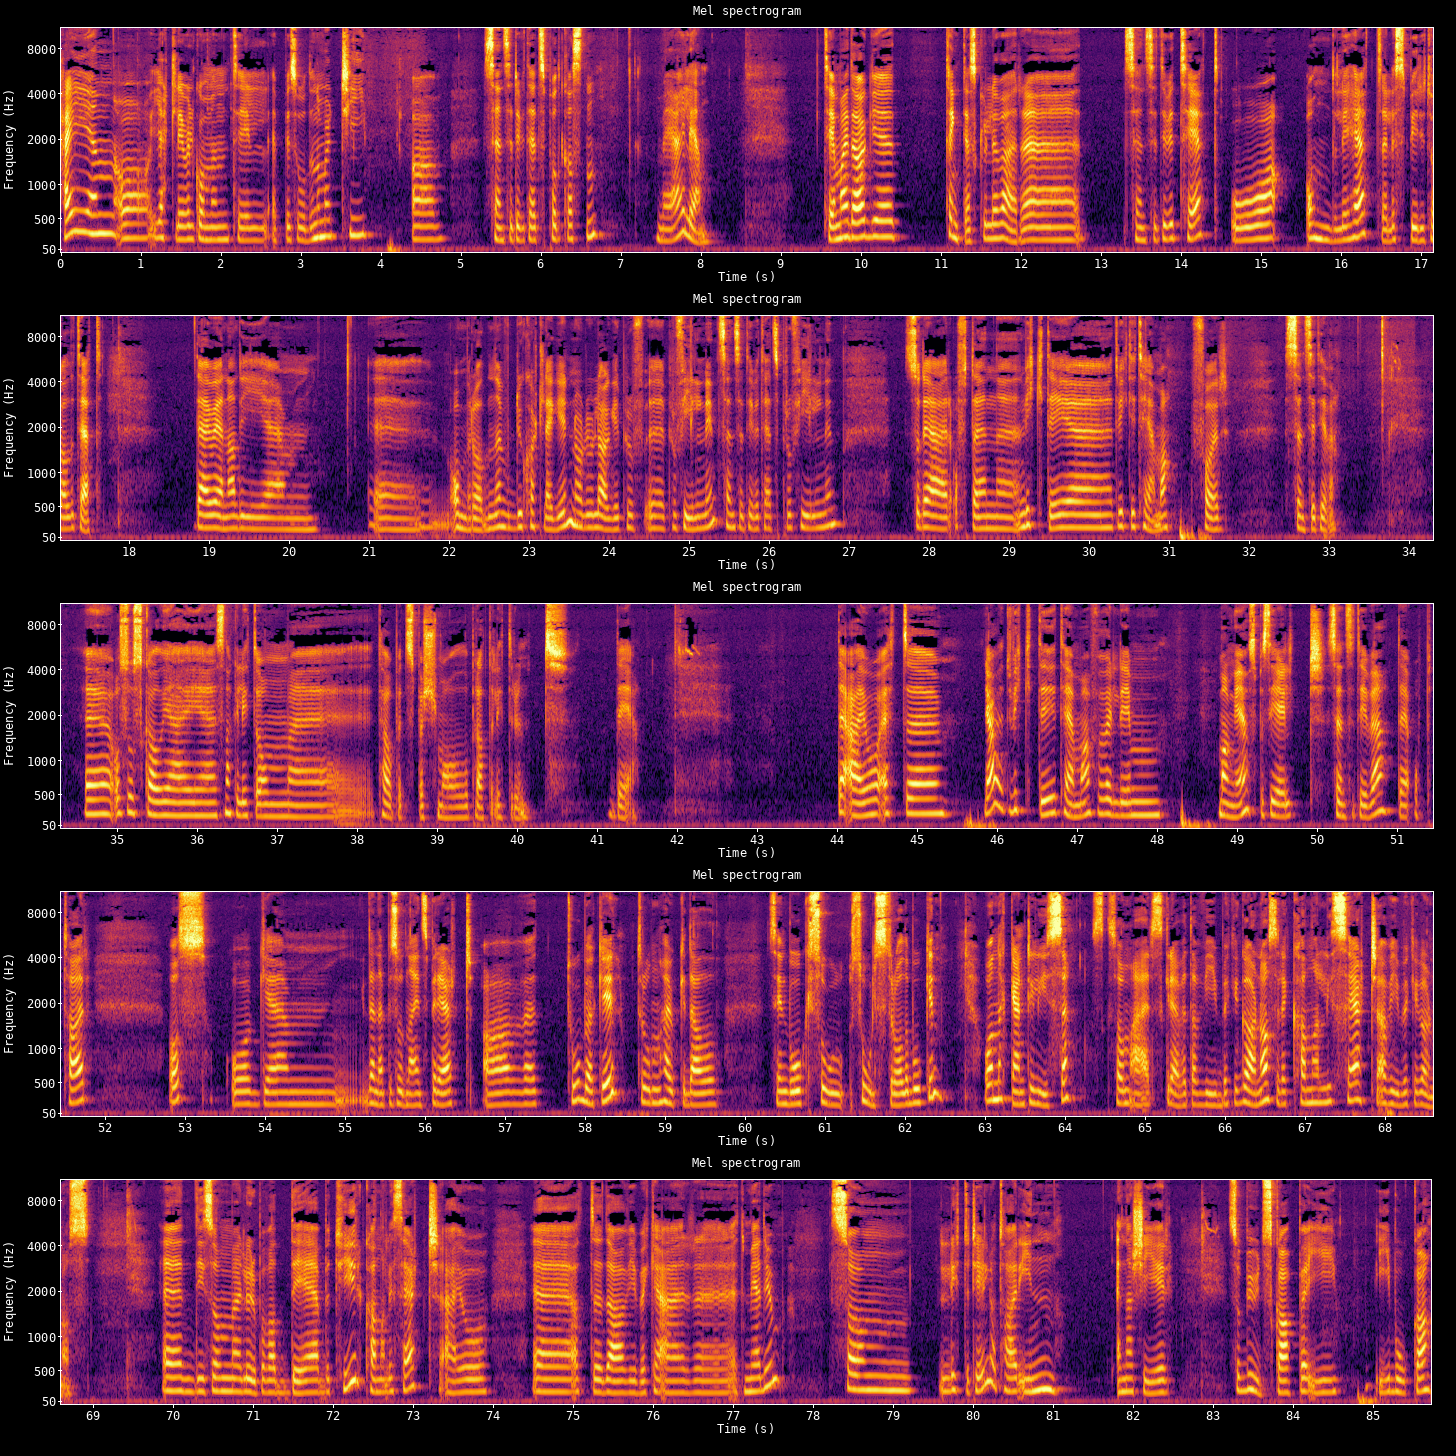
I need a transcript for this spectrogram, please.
Hei igjen, og hjertelig velkommen til episode nummer ti av Sensitivitetspodkasten med Eileen. Temaet i dag eh, tenkte jeg skulle være sensitivitet og åndelighet, eller spiritualitet. Det er jo en av de eh, eh, områdene du kartlegger når du lager prof eh, profilen din, sensitivitetsprofilen din. Så det er ofte en, en viktig, et viktig tema for sensitive. Eh, og så skal jeg snakke litt om eh, Ta opp et spørsmål og prate litt rundt det. Det er jo et, eh, ja, et viktig tema for veldig mange, spesielt sensitive. Det opptar oss. Og denne episoden er inspirert av to bøker. Trond Haukedal sin bok Sol 'Solstråleboken' og 'Nøkkelen til lyset', som er skrevet av Vibeke Garnås, eller kanalisert av Vibeke Garnås. Eh, de som lurer på hva det betyr, kanalisert, er jo eh, at da Vibeke er eh, et medium som lytter til og tar inn energier. Så budskapet i, i boka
